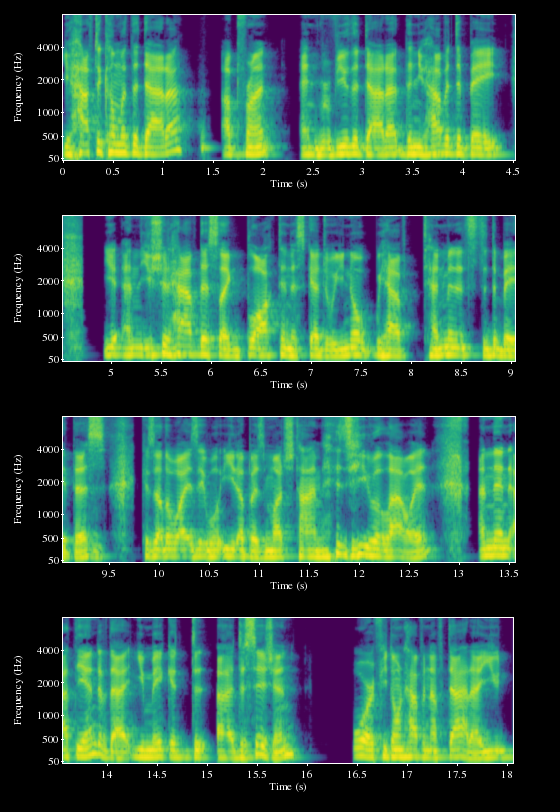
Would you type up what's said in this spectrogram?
you have to come with the data up front and review the data. Then you have a debate. You, and you should have this like blocked in a schedule. You know, we have 10 minutes to debate this because otherwise it will eat up as much time as you allow it. And then at the end of that, you make a, de- a decision. Or if you don't have enough data, you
